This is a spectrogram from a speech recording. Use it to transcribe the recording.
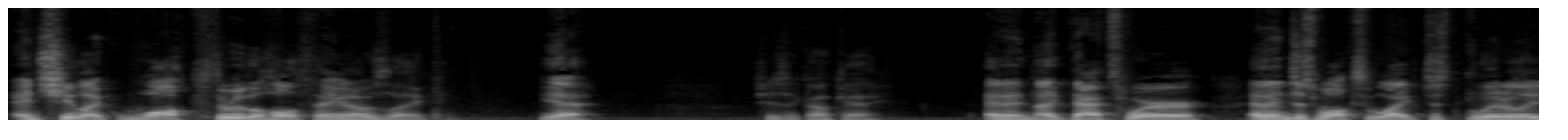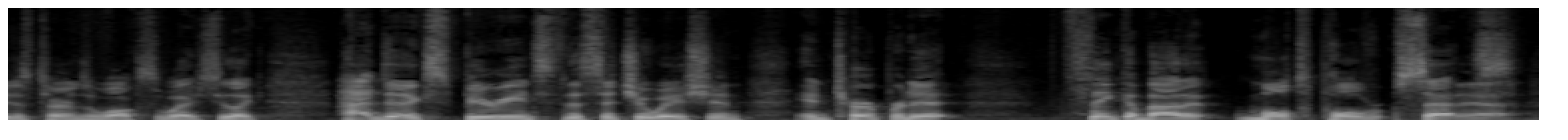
And she like walked through the whole thing. I was like, yeah. She's like, okay. And then like that's where, and then just walks like just literally just turns and walks away. She like had to experience the situation, interpret it, think about it multiple sets Yeah.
